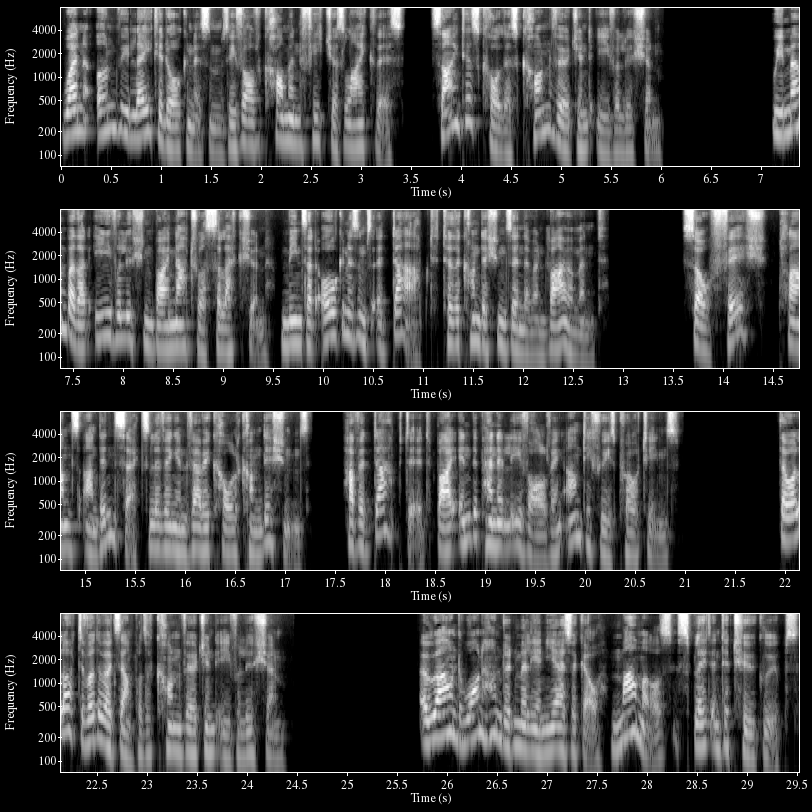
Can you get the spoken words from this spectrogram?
When unrelated organisms evolve common features like this, scientists call this convergent evolution. Remember that evolution by natural selection means that organisms adapt to the conditions in their environment. So fish, plants and insects living in very cold conditions have adapted by independently evolving antifreeze proteins. There are lots of other examples of convergent evolution. Around 100 million years ago, mammals split into two groups,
